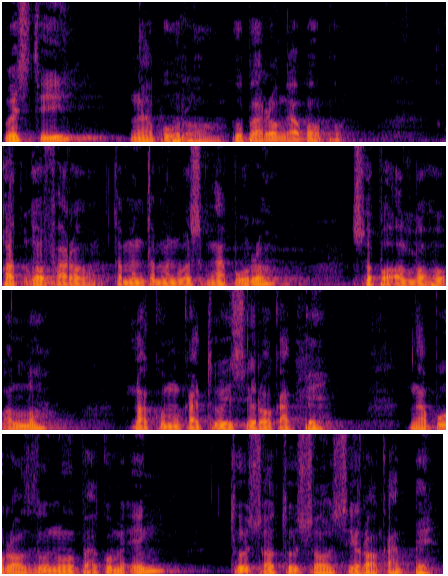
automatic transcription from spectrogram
wis di ngapura. Bubar enggak apa-apa. Qad ghafara teman-teman wis ngapura. Sapa Allahu Allah lakum kaduwe sira kabeh. Ngapura dzunubakum ing dosa-dosa sira kabeh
